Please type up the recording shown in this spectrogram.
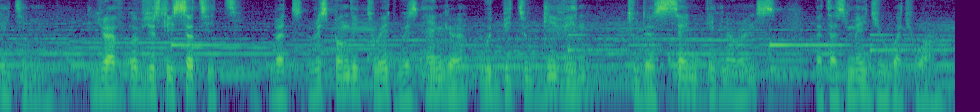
hating you. You have obviously sought it, but responding to it with anger would be to give in to the same ignorance that has made you what you are.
